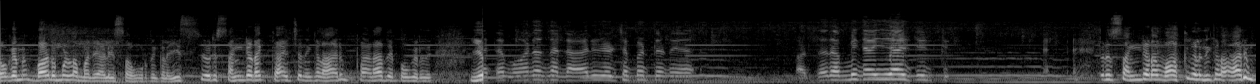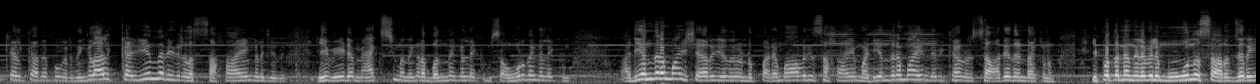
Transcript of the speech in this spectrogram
ലോകമെമ്പാടുമുള്ള മലയാളി സൗഹൃദങ്ങൾ ഈ ഒരു സങ്കട കാഴ്ച നിങ്ങൾ ആരും കാണാതെ പോകരുത്. മോനെന്നല്ല ആരും രക്ഷപ്പെടുത്തണേ. അത്ര റബ്ബിനെ വിചാരിച്ചിട്ട്. ഒരു സങ്കട വാക്കുകൾ നിങ്ങൾ ആരും കേൾക്കാതെ പോകരുത്. നിങ്ങളാൽ കഴിയുന്ന രീതിയിലുള്ള സഹായങ്ങൾ ചെയ്ത് ഈ വീഡിയോ മാക്സിമം നിങ്ങളുടെ ബന്ധങ്ങളിലേക്കും സൗഹൃദങ്ങളിലേക്കും അടിയന്തരമായി ഷെയർ ചെയ്തുകൊണ്ട് പരമാവധി സഹായം അടിയന്തരമായി ലഭിക്കാനുള്ള സാധ്യത ഉണ്ടാക്കണം. ഇപ്പോൾ തന്നെ നിലവിൽ മൂന്ന് സർജറി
